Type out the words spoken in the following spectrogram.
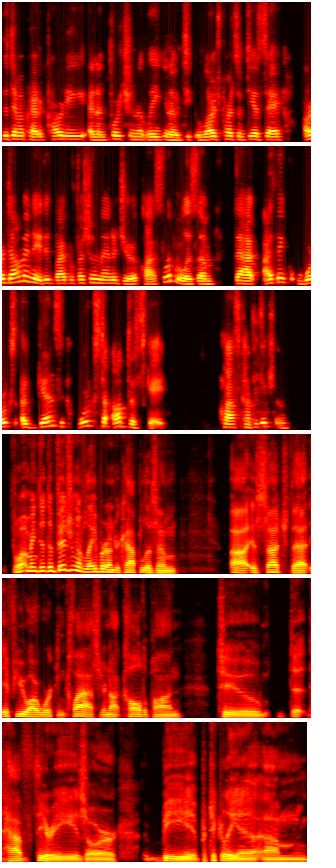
the Democratic Party, and unfortunately, you know, d- large parts of DSA are dominated by professional managerial class liberalism that I think works against works to obfuscate class contradiction. Well, I mean, the division of labor under capitalism uh, is such that if you are working class, you're not called upon to, have theories or be particularly uh, um,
